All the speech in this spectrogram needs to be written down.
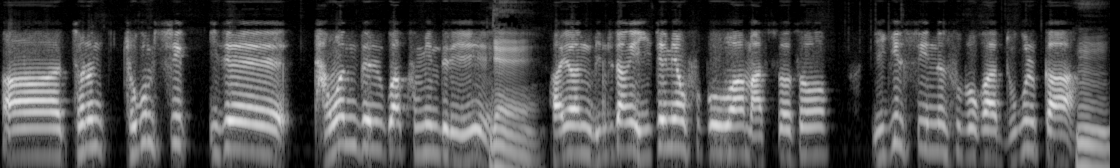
아, 저는 조금씩 이제 당원들과 국민들이 네. 과연 민주당의 이재명 후보와 맞서서 이길 수 있는 후보가 누굴까에 음.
